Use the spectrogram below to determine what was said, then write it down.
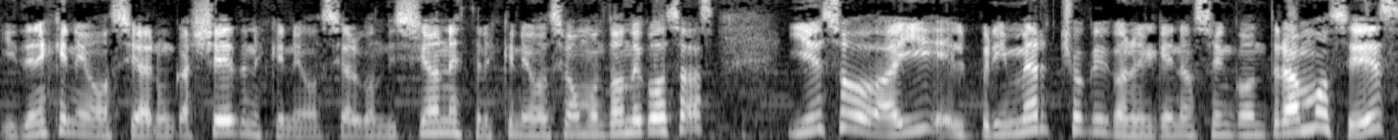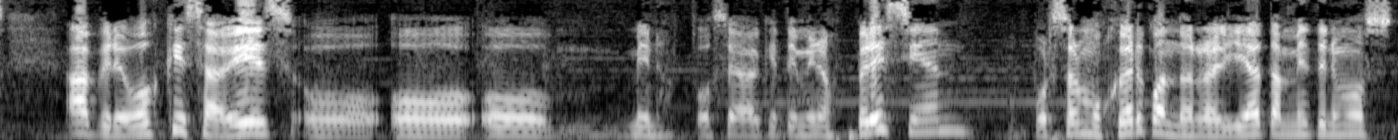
y tenés que negociar un calle, tenés que negociar condiciones, tenés que negociar un montón de cosas, y eso ahí el primer choque con el que nos encontramos es, ah, pero vos qué sabés, o, o, o, menos, o sea, que te menosprecien por ser mujer cuando en realidad también tenemos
